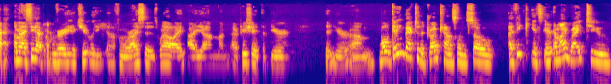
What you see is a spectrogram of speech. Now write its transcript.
I mean, I see that problem very acutely uh, from where I sit as well. I I, um, I appreciate that you're that you're um, well. Getting back to the drug counseling, so I think it's. Am I right to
